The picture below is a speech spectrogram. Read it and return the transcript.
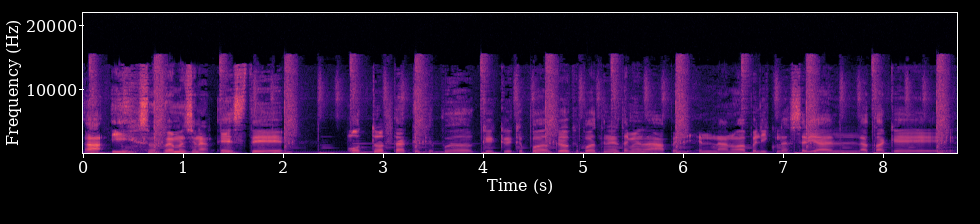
ah, y se me fue a mencionar. Este. Otro ataque que puedo. que creo que puedo, creo que puedo tener también en la, nueva película sería el ataque.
